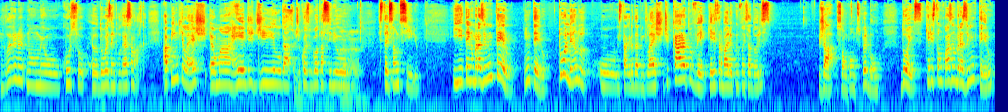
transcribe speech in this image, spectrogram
inclusive no, no, meu curso eu dou o exemplo dessa marca. A Pink Lash é uma rede de lugar Sim. de coisa pra botar cílio, uhum. extensão de cílio. E tem no Brasil inteiro, inteiro. Tu olhando o Instagram da Pink Lash, de cara tu vê que eles trabalham com influenciadores já, isso é um ponto super bom. Dois, que eles estão quase no Brasil inteiro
